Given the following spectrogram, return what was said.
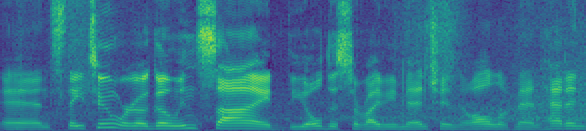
And stay tuned. We're going to go inside the oldest surviving mansion in all of Manhattan,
